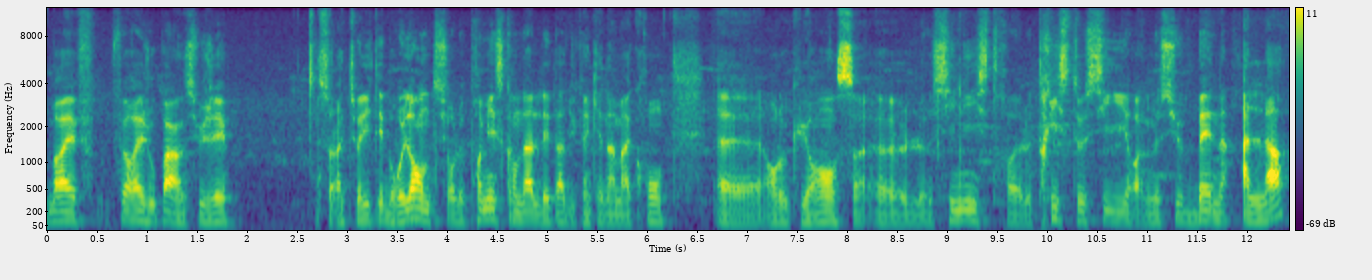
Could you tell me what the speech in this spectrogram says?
Bref, ferais-je ou pas un sujet sur l'actualité brûlante, sur le premier scandale d'État du quinquennat Macron, euh, en l'occurrence euh, le sinistre, le triste cire, M. Ben Allah.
